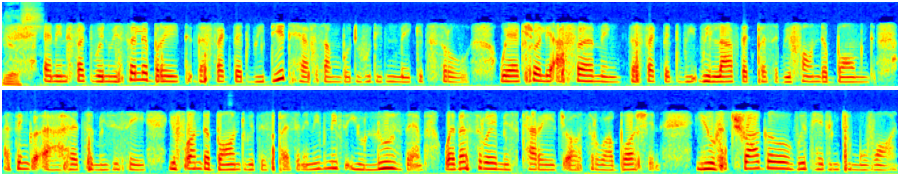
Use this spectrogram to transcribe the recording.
Yes. And in fact, when we celebrate the fact that we did have somebody who didn't make it through, we're actually affirming the fact that we, we love that person. We found a bond. I think uh, I heard Samizi say, you found a bond with this person. And even if you lose them, whether through a miscarriage or through abortion, you struggle with having to move on.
